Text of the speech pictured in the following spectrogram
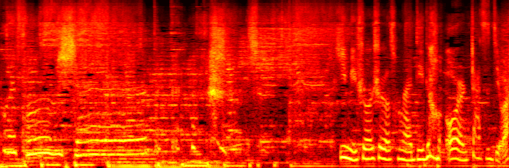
会浮现？一米说：“射手从来低调，偶尔炸自己玩。”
